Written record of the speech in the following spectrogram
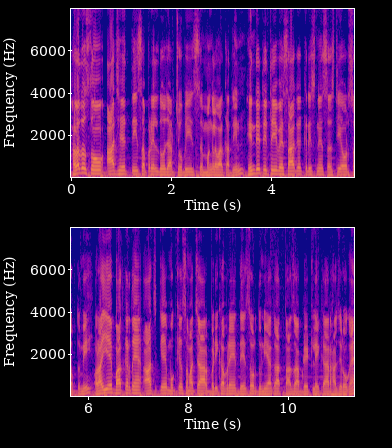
हेलो दोस्तों, आज है 30 अप्रैल 2024 मंगलवार का दिन। हिंदी तिथि वैशाख कृष्ण, षष्ठी और सप्तमी। और आइए बात करते हैं आज के मुख्य समाचार, बड़ी खबरें, देश और दुनिया का ताज़ा अपडेट लेकर हाजिर हो गए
